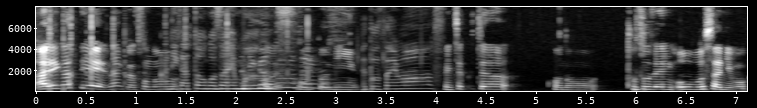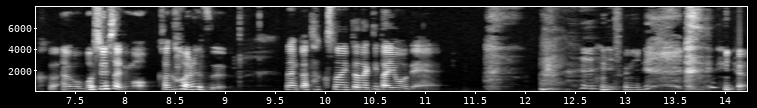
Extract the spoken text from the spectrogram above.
ありがてえ。なんかその、ありがとうございます。本当にありがとうございます。めちゃくちゃ、この、突然応募したにもあの、募集したにもかかわらず、なんかたくさんいただけたようで、本当に。いや、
